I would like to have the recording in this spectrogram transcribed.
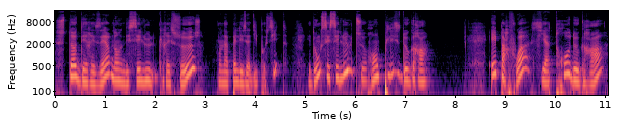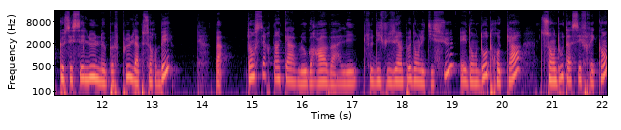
stocke des réserves dans des cellules graisseuses, qu'on appelle les adipocytes, et donc ces cellules se remplissent de gras. Et parfois, s'il y a trop de gras, que ces cellules ne peuvent plus l'absorber, dans certains cas, le gras va aller se diffuser un peu dans les tissus, et dans d'autres cas, sans doute assez fréquents,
